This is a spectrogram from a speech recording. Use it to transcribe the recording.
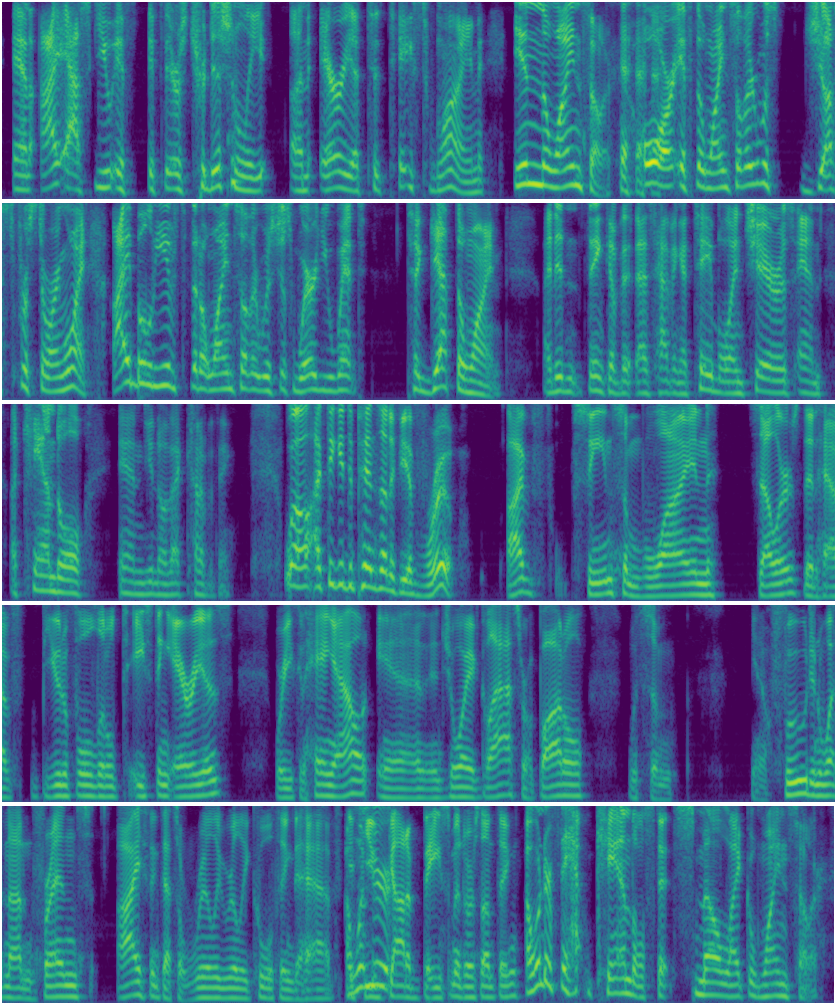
and I ask you if if there's traditionally an area to taste wine in the wine cellar, or if the wine cellar was just for storing wine. I believed that a wine cellar was just where you went to get the wine. I didn't think of it as having a table and chairs and a candle and you know that kind of a thing. Well, I think it depends on if you have room. I've seen some wine cellars that have beautiful little tasting areas where you can hang out and enjoy a glass or a bottle with some, you know, food and whatnot and friends. I think that's a really, really cool thing to have. I if wonder- you've got a basement or something. I wonder if they have candles that smell like a wine cellar.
